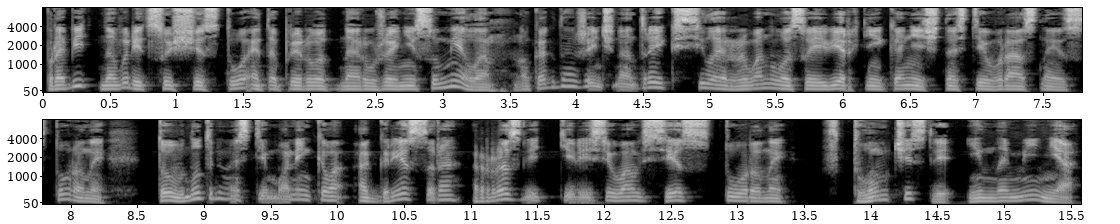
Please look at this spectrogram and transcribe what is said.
Пробить на вылет существо это природное оружие не сумело, но когда женщина Дрейк с силой рванула свои верхние конечности в разные стороны, то внутренности маленького агрессора разлетелись во все стороны, в том числе и на меня.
